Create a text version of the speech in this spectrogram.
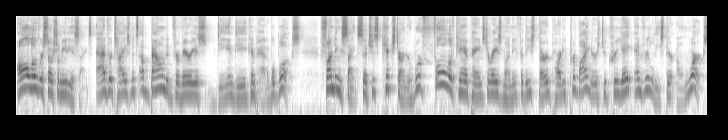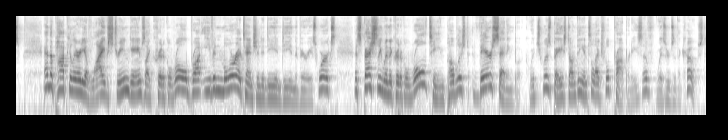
All over social media sites, advertisements abounded for various D&D compatible books. Funding sites such as Kickstarter were full of campaigns to raise money for these third party providers to create and release their own works. And the popularity of live stream games like Critical Role brought even more attention to D&D in the various works, especially when the Critical Role team published their setting book, which was based on the intellectual properties of Wizards of the Coast.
